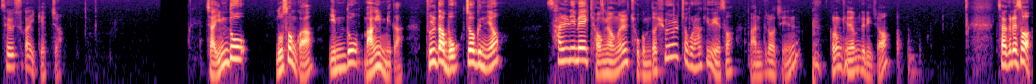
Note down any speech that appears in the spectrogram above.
세울 수가 있겠죠. 자 임도 노선과 임도망입니다. 둘 다 목적은요 살림의 경영을 조금 더 효율적으로 하기 위해서 만들어진 그런 개념들이죠. 자, 그래서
